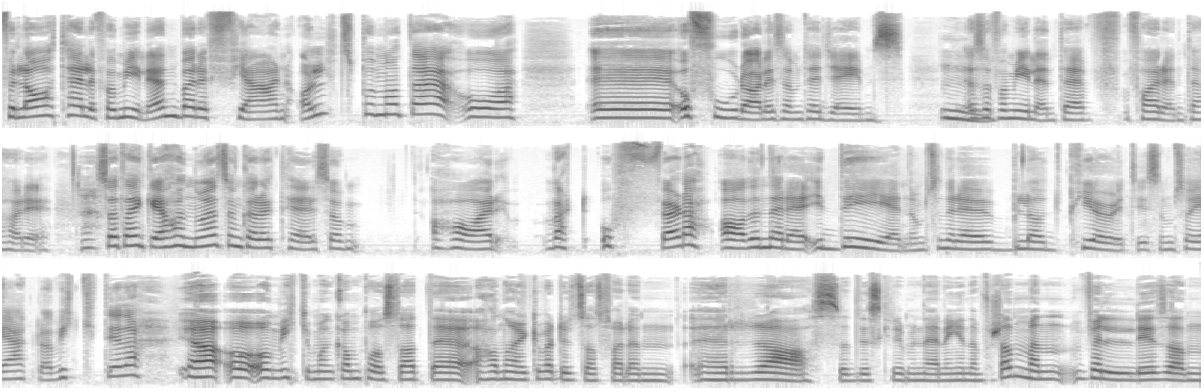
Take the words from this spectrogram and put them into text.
Forlate hele familien, bare fjerne alt, på en måte. Og, øh, og for da liksom til James, Mm. altså familien til faren til Harry. Så jeg tenker, han er en sånn karakter som har vært offer da, av den der ideen om sånn blood purity som så jækla viktig. da. Ja, og om ikke man kan påstå at det, Han har jo ikke vært utsatt for en rasediskriminering i den forstand, men veldig sånn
